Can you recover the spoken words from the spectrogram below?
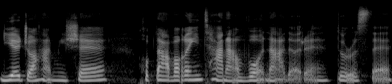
یه جا همیشه خب در واقع این تنوع نداره. درسته؟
